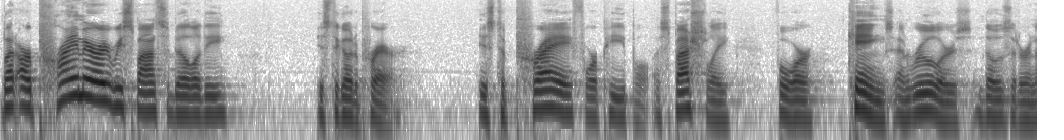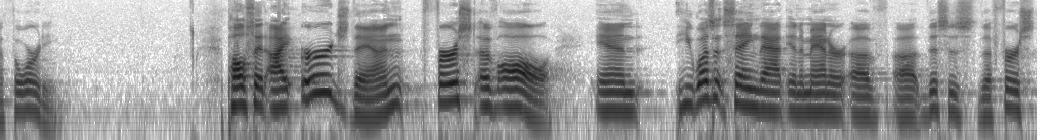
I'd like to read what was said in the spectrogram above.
But our primary responsibility is to go to prayer is to pray for people, especially for kings and rulers, those that are in authority. Paul said, I urge then, first of all, and he wasn't saying that in a manner of uh, this is the first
